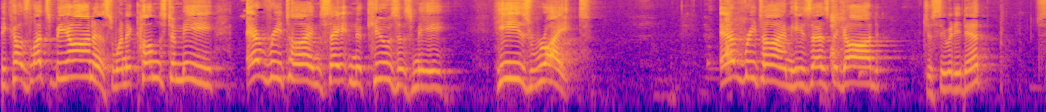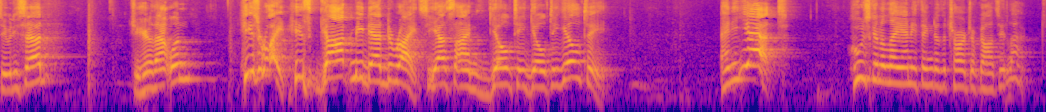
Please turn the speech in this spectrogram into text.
Because let's be honest, when it comes to me, every time Satan accuses me, he's right. Every time he says to God, Did you see what he did? Did you see what he said? Did you hear that one? He's right. He's got me dead to rights. Yes, I'm guilty, guilty, guilty. And yet, who's going to lay anything to the charge of God's elect?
